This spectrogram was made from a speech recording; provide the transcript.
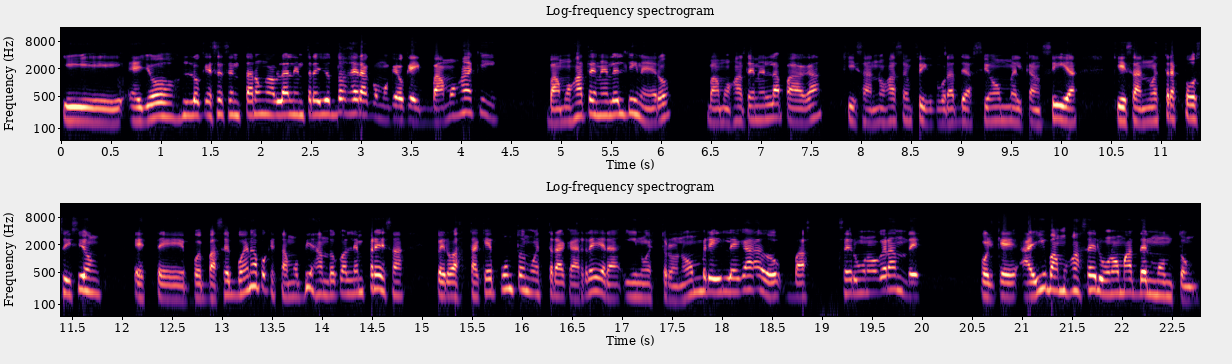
Y ellos lo que se sentaron a hablar entre ellos dos era como que, ok, vamos aquí, vamos a tener el dinero, vamos a tener la paga, quizás nos hacen figuras de acción, mercancía, quizás nuestra exposición este, pues va a ser buena porque estamos viajando con la empresa, pero hasta qué punto nuestra carrera y nuestro nombre y legado va a ser uno grande, porque ahí vamos a ser uno más del montón.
